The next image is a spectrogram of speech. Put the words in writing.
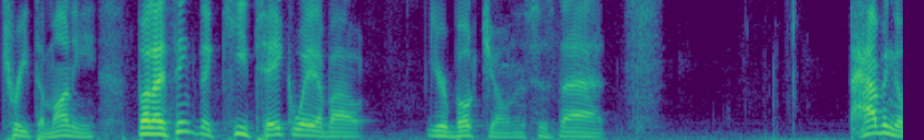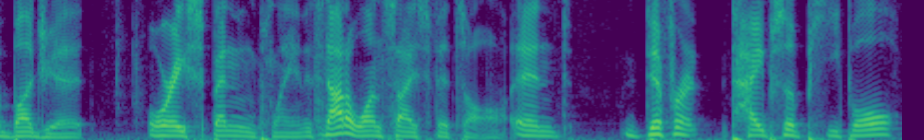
treat the money. But I think the key takeaway about your book, Jonas, is that having a budget or a spending plan, it's not a one size fits all. And different types of people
